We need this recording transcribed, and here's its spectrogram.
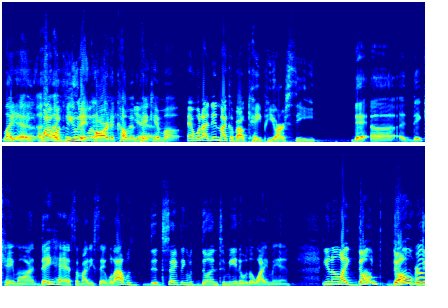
like Yeah. a, a, Why- why a unit car, to come and Yeah. pick him up? And what I didn't like about KPRC that uh that came on, they had somebody say, "Well, I was the same thing was done to me, and it was a white man." You know, like don't don't Really,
